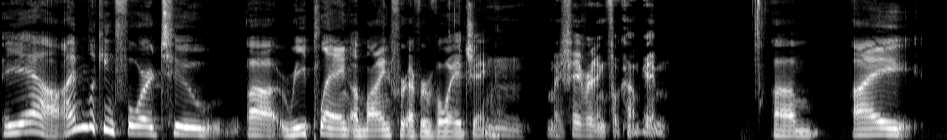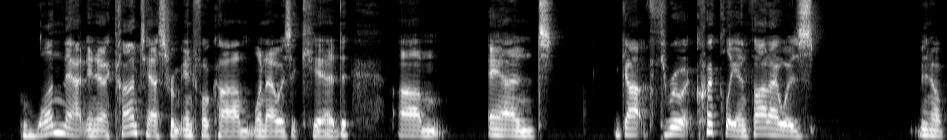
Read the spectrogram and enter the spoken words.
Yeah, I'm looking forward to uh, replaying A Mind Forever Voyaging. Mm, my favorite Infocom game. Um, I won that in a contest from Infocom when I was a kid. Um, and got through it quickly and thought I was, you know,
